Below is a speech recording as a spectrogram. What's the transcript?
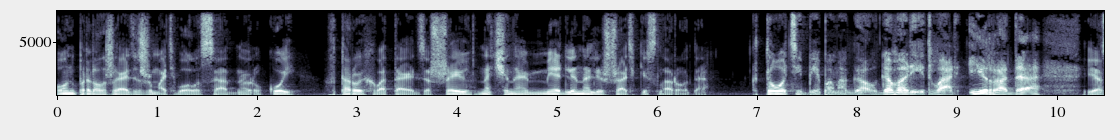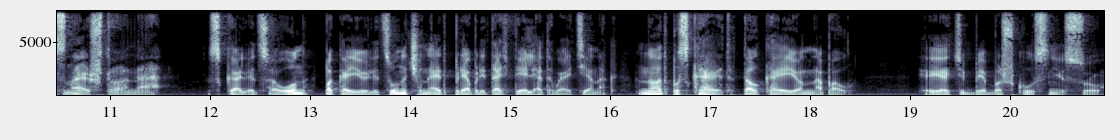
Он продолжает сжимать волосы одной рукой, второй хватает за шею, начиная медленно лишать кислорода. «Кто тебе помогал? Говори, тварь! Ира, да? Я знаю, что она...» Скалится он, пока ее лицо начинает приобретать фиолетовый оттенок, но отпускает, толкая ее на пол. «Я тебе башку снесу»,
